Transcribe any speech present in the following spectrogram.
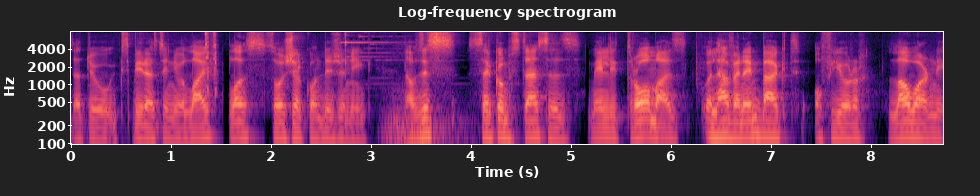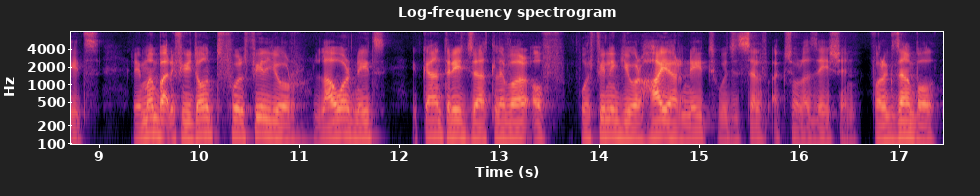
that you experience in your life plus social conditioning. Now these circumstances, mainly traumas, will have an impact of your lower needs. Remember, if you don't fulfill your lower needs, you can't reach that level of fulfilling your higher needs, which is self-actualization. For example,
